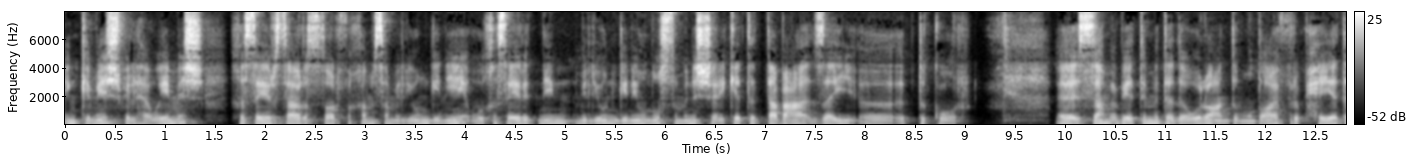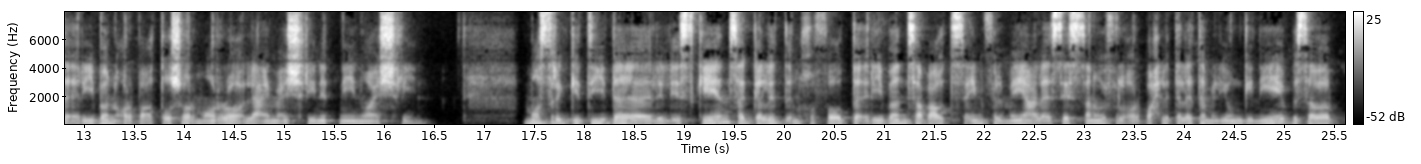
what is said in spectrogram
انكماش في الهوامش خسائر سعر الصرف 5 مليون جنيه وخسائر 2 مليون جنيه ونص من الشركات التابعة زي آه، ابتكار. آه، السهم بيتم تداوله عند مضاعف ربحية تقريبا 14 مرة لعام 2022 مصر الجديدة للإسكان سجلت انخفاض تقريبا 97% على أساس سنوي في الأرباح ل 3 مليون جنيه بسبب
